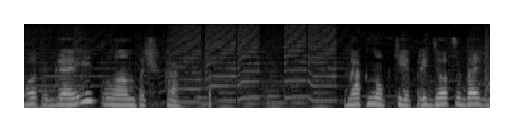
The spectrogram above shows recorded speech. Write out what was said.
Вот и горит лампочка. На кнопки придется давить.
